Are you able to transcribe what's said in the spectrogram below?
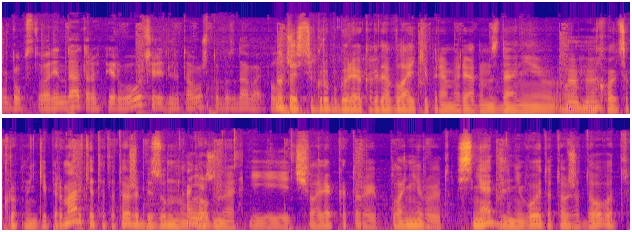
удобство арендатора в первую очередь для того, чтобы сдавать. Ну, то есть, грубо говоря, когда в лайке прямо рядом здании э, Мгм. находится крупный гипермаркет, это тоже безумно Конечно. удобно. И человек, который планирует снять, для него это тоже довод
